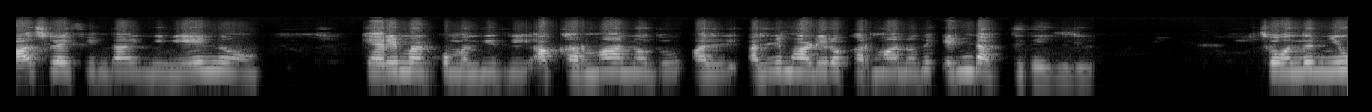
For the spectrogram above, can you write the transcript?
ಪಾಸ್ಟ್ ಲೈಫ್ ಇಂದ ಕ್ಯಾರಿ ಮಾಡ್ಕೊಂಡ್ ಬಂದಿದ್ರಿ ಆ ಕರ್ಮ ಅನ್ನೋದು ಅಲ್ಲಿ ಅಲ್ಲಿ ಮಾಡಿರೋ ಕರ್ಮ ಅನ್ನೋದು ಎಂಡ್ ಆಗ್ತಿದೆ ಇಲ್ಲಿ. ಸೊ ಒಂದು ನ್ಯೂ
